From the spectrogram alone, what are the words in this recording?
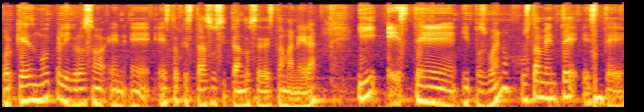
porque es muy peligroso en eh, esto que está suscitándose de esta manera. Y este, y pues bueno, justamente este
